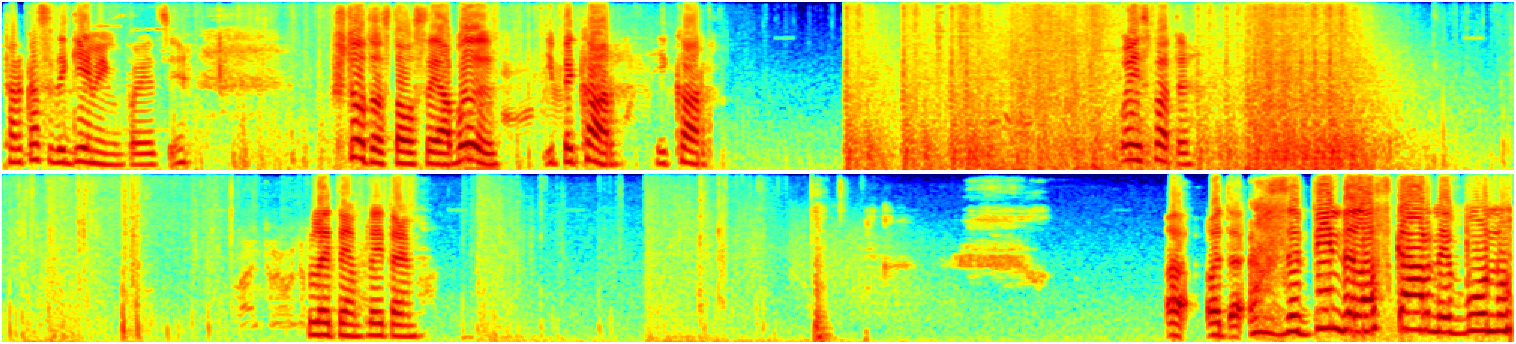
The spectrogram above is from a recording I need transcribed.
Carcasă de gaming, băieții. Și tot asta o să ia, bă! E pe car, e car. Băi, în spate. Playtime, playtime. A, uite, se tinde la scar nebunul.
